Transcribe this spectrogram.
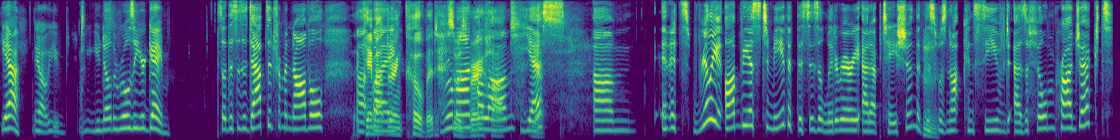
Yeah, you know you you know the rules of your game. So this is adapted from a novel. It uh, came out during COVID, so it was very Alam, hot. yes. Um, and it's really obvious to me that this is a literary adaptation, that this Hmm. was not conceived as a film project.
